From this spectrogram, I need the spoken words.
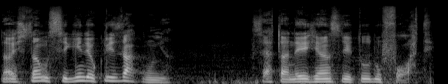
Nós estamos seguindo Euclides da Cunha. Sertanejo, antes de tudo, um forte.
